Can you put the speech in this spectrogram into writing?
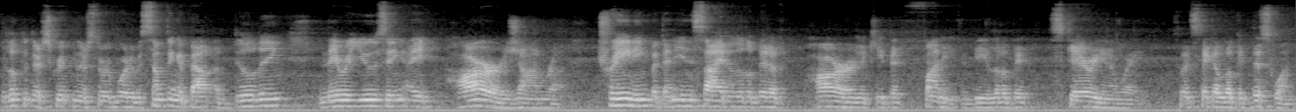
We looked at their script and their storyboard. It was something about a building, and they were using a horror genre training, but then inside a little bit of horror to keep it funny, to be a little bit scary in a way. So let's take a look at this one.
